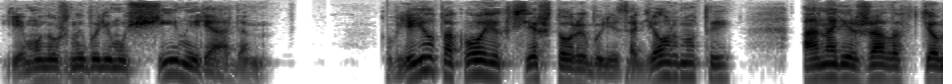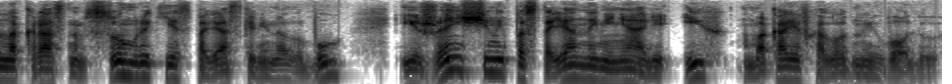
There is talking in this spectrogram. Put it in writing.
ему нужны были мужчины рядом. В ее покоях все шторы были задернуты, она лежала в темно-красном сумраке с повязками на лбу, и женщины постоянно меняли их, макая в холодную воду.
